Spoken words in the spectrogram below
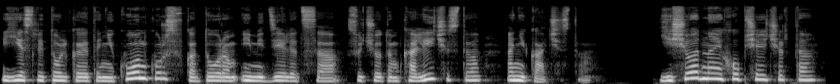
если только это не конкурс, в котором ими делятся с учетом количества, а не качества. Еще одна их общая черта –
